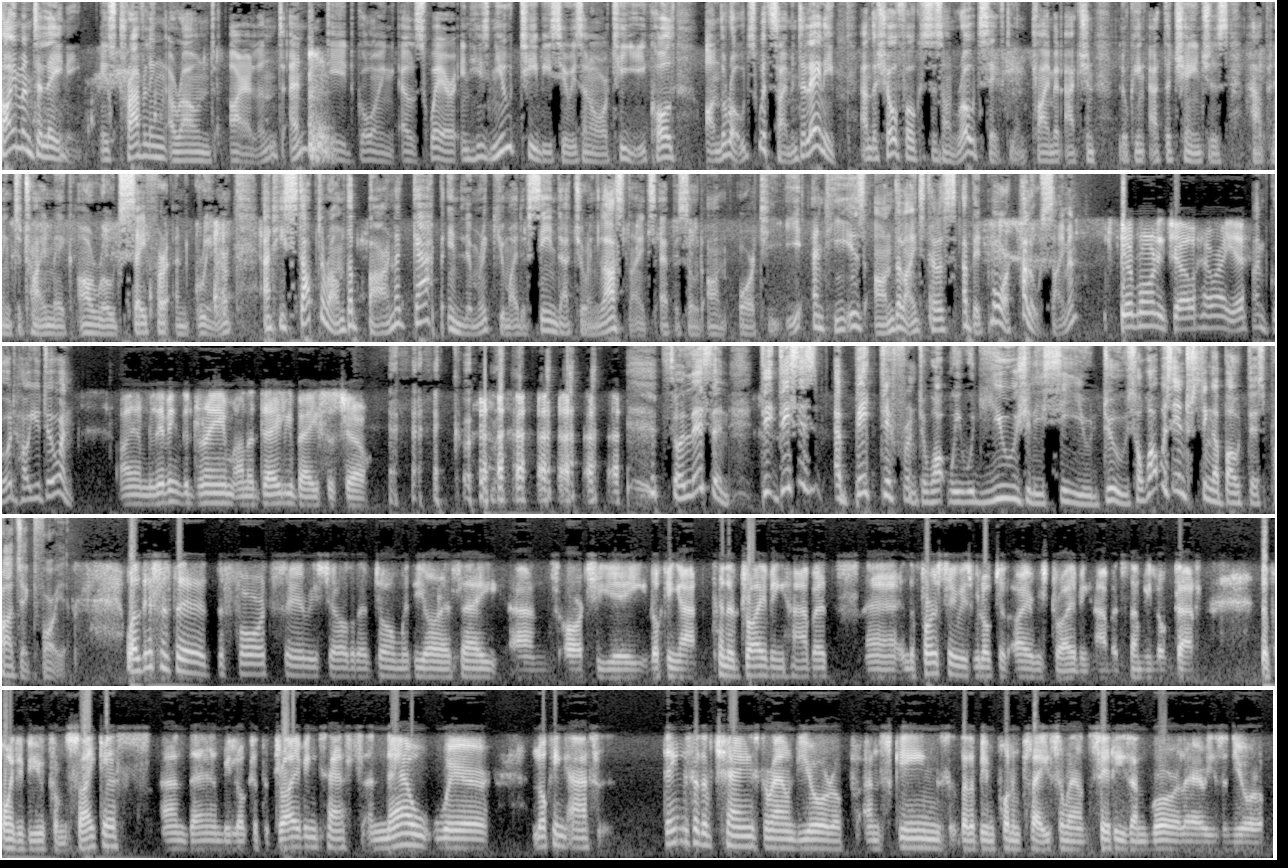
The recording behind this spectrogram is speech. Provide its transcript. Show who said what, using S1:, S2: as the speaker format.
S1: Simon Delaney is travelling around Ireland and indeed going elsewhere in his new TV series on RTE called On the Roads with Simon Delaney. And the show focuses on road safety and climate action, looking at the changes happening to try and make our roads safer and greener. And he stopped around the Barna Gap in Limerick. You might have seen that during last night's episode on RTE. And he is on the line to tell us a bit more. Hello, Simon.
S2: Good morning, Joe. How are you?
S1: I'm good. How are you doing?
S2: I am living the dream on a daily basis, Joe.
S1: so listen, th- this is a bit different to what we would usually see you do. So what was interesting about this project for you?
S2: Well, this is the, the fourth series show that I've done with the RSA and RTE, looking at kind of driving habits. Uh, in the first series, we looked at Irish driving habits. Then we looked at the point of view from cyclists, and then we looked at the driving tests. And now we're looking at things that have changed around Europe and schemes that have been put in place around cities and rural areas in Europe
